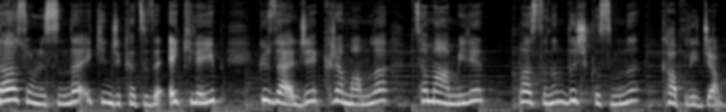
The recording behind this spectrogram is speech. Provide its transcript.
Daha sonrasında ikinci katı da ekleyip güzelce kremamla tamamıyla pastanın dış kısmını kaplayacağım.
